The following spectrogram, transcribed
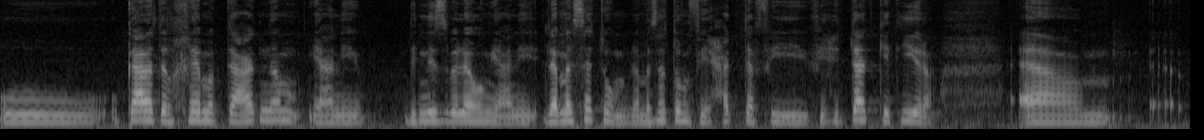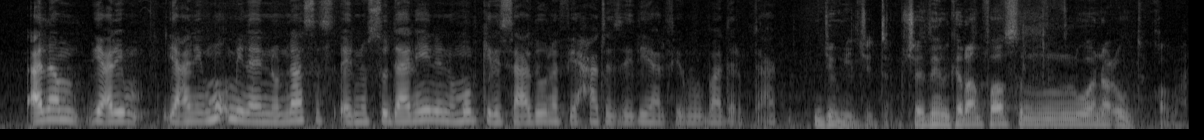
وكانت الخيمة بتاعتنا يعني بالنسبة لهم يعني لمستهم لمستهم في حتى في في حتات كثيره أنا يعني يعني مؤمنة إنه الناس إنه السودانيين إنه ممكن يساعدونا في حاجة زي دي يعني في المبادرة بتاعتنا. جميل جدا. مشاهدينا الكرام فاصل ونعود طبعا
